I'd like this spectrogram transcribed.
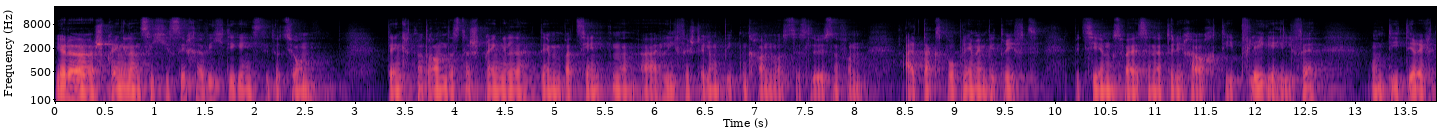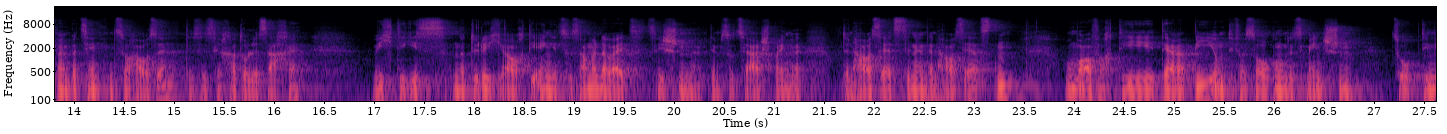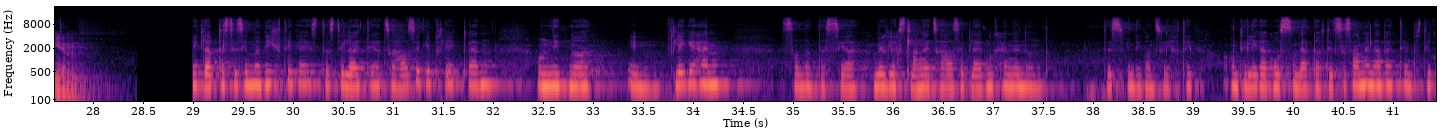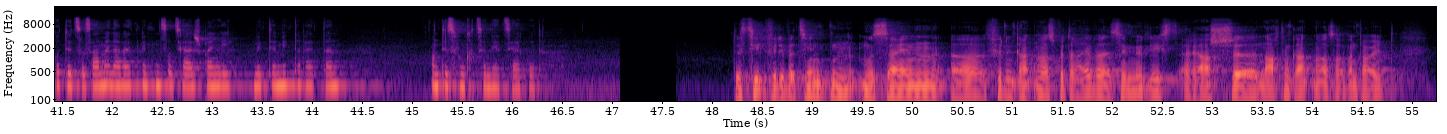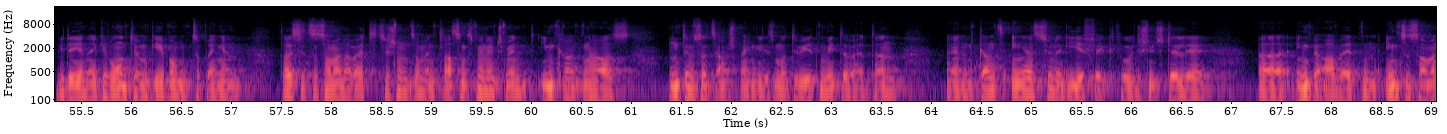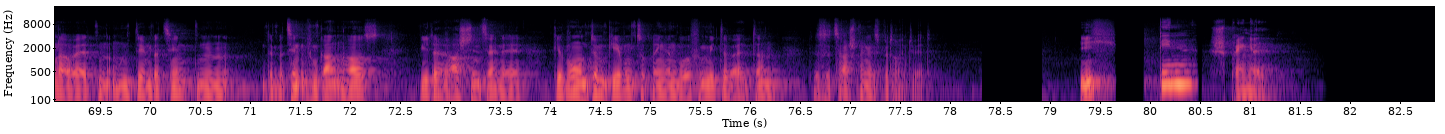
Ja, der Sprengel an sich ist sicher eine wichtige Institution. Denkt man daran, dass der Sprengel dem Patienten Hilfestellung bieten kann, was das Lösen von Alltagsproblemen betrifft, beziehungsweise natürlich auch die Pflegehilfe und die direkt beim Patienten zu Hause. Das ist sicher eine tolle Sache. Wichtig ist natürlich auch die enge Zusammenarbeit zwischen dem Sozialsprengel und den Hausärztinnen, den Hausärzten, um einfach die Therapie und die Versorgung des Menschen zu optimieren. Ich glaube, dass das immer wichtiger ist, dass die Leute ja zu Hause gepflegt werden und nicht nur im Pflegeheim, sondern dass sie ja möglichst lange zu Hause bleiben können und das finde ich ganz wichtig. Und ich lege großen Wert auf die Zusammenarbeit, die gute Zusammenarbeit mit dem Sozialsprengel, mit den Mitarbeitern und das funktioniert sehr gut. Das Ziel für die Patienten muss sein, äh, für den Krankenhausbetreiber sie möglichst rasch äh, nach dem Krankenhausaufenthalt wieder in eine gewohnte Umgebung zu bringen. Da ist die Zusammenarbeit zwischen unserem Entlassungsmanagement im Krankenhaus und dem Sozialsprengel, diesen motivierten Mitarbeitern, ein ganz enger Synergieeffekt, wo wir die Schnittstelle äh, eng bearbeiten, eng zusammenarbeiten, um den Patienten, den Patienten vom Krankenhaus wieder rasch in seine gewohnte Umgebung zu bringen, wo er von Mitarbeitern des Sozialsprengels betreut wird. Ich bin Sprengel.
